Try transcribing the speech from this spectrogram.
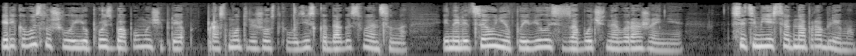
Эрика выслушала ее просьбу о помощи при просмотре жесткого диска Дага Свенсона, и на лице у нее появилось озабоченное выражение. «С этим есть одна проблема».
